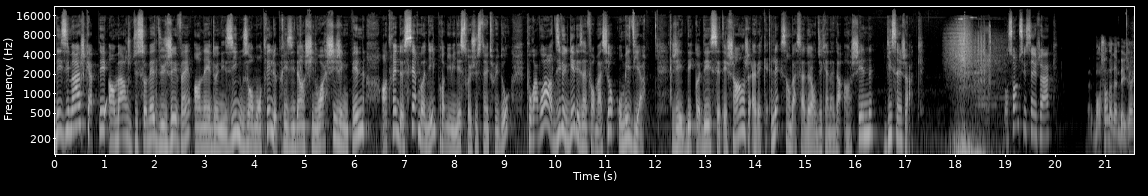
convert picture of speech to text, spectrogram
Des images captées en marge du sommet du G20 en Indonésie nous ont montré le président chinois Xi Jinping en train de sermonner le premier ministre Justin Trudeau pour avoir divulgué des informations aux médias. J'ai décodé cet échange avec l'ex-ambassadeur du Canada en Chine, Guy Saint-Jacques. Bonsoir, Monsieur Saint-Jacques. Bonsoir, Mme Bégin.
